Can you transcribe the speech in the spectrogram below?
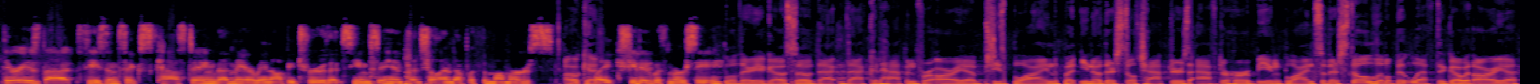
there is that season six casting that may or may not be true that seems to hint that she'll end up with the mummers. Okay. Like she did with Mercy. Well, there you go. So that that could happen for Arya. She's blind, but you know there's still chapters after her being blind, so there's still a little bit left to go with Arya.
